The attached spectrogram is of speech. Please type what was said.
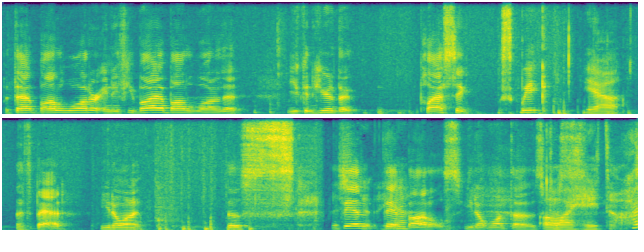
But that bottled water, and if you buy a bottled water that you can hear the plastic squeak, Yeah. that's bad. You don't want it, those This thin did- thin yeah. bottles. You don't want those. Oh, I hate those. I,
